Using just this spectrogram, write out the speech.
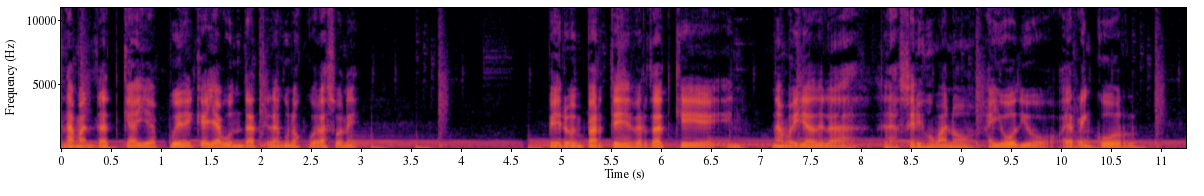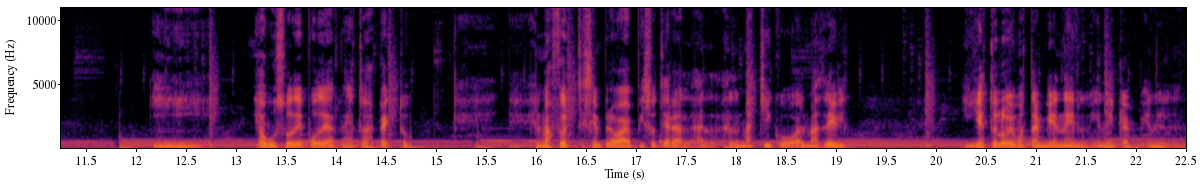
la maldad que haya, puede que haya bondad en algunos corazones. Pero en parte es verdad que en la mayoría de, los seres humanos hay odio, hay rencor y, abuso de poder en estos aspectos. El más fuerte siempre va a pisotear al, más chico al más débil. Y esto lo vemos también en, el,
